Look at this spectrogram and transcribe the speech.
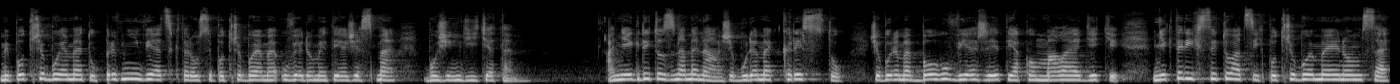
my potřebujeme tu první věc, kterou si potřebujeme uvědomit, je, že jsme božím dítětem. A někdy to znamená, že budeme Kristu, že budeme Bohu věřit jako malé děti. V některých situacích potřebujeme jenom se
